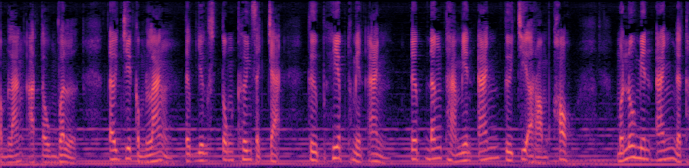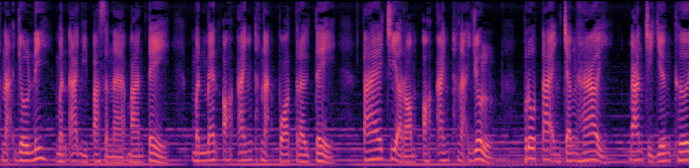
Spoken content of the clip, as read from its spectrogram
កម្លាំងអាតូមវិលទៅជាកម្លាំងទើបយើងស្ទង់ឃើញសច្ចៈគឺភាពគ្មានអញទើបដឹងថាមានអញគឺជាអារម្មណ៍ខុសមនុស្សមានអញនៅថ្នាក់យល់នេះមិនអាចវិបស្សនាបានទេ មិនមែនអស់អញថ្នាក់ពណ៌ត្រូវទេ តែជាអារម្មណ៍អស់អញថ្នាក់យល់ ព្រោះតែអញ្ចឹងហើយ បានជាយើងឃើញ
